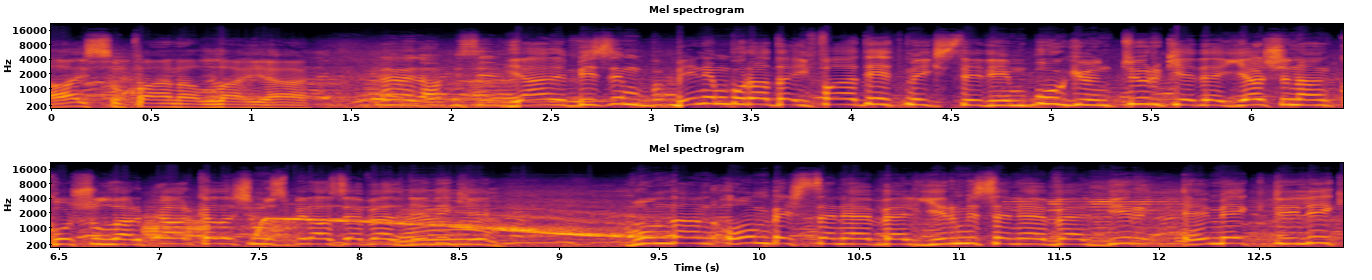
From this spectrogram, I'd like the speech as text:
Ay subhanallah ya. Evet abi bir Yani bizim benim burada ifade etmek istediğim bugün Türkiye'de yaşanan koşullar bir arkadaşımız biraz evvel dedi ki bundan 15 sene evvel 20 sene evvel bir emeklilik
